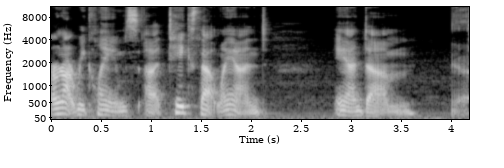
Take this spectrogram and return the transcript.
or not reclaims, uh, takes that land, and um, yeah.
